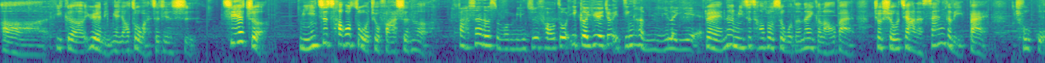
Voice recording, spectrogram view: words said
呃一个月里面要做完这件事。接着，迷之操作就发生了。发生了什么迷之操作？一个月就已经很迷了耶！对，那个迷之操作是我的那个老板就休假了三个礼拜出国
